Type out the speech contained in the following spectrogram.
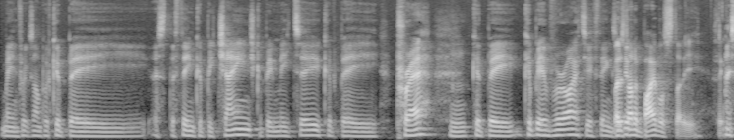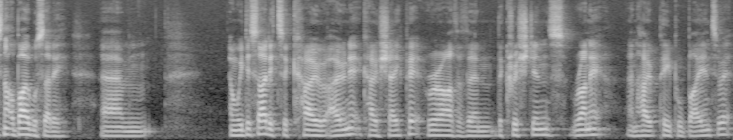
i mean for example it could be the theme could be change could be me too could be prayer could be could be a variety of things but It it's not a Bible study thing. it's not a bible study um, and we decided to co-own it co-shape it rather than the christians run it and hope people buy into it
